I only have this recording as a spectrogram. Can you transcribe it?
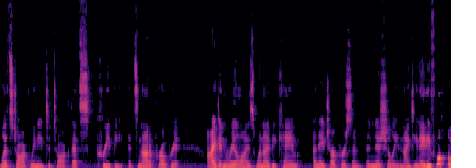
Let's talk. We need to talk. That's creepy. It's not appropriate. I didn't realize when I became an HR person initially in 1984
